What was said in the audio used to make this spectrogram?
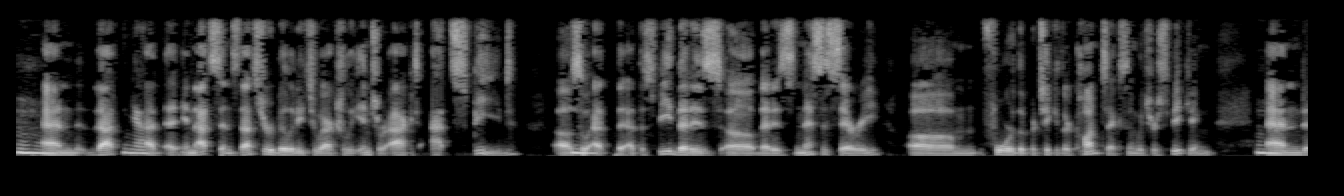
Mhm. and that Yeah. at, in that sense, that's your ability to actually interact at speed. Uh, so Mhm. at the at the speed that is uh, that is necessary um, for the particular context in which you're speaking. Mhm. And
